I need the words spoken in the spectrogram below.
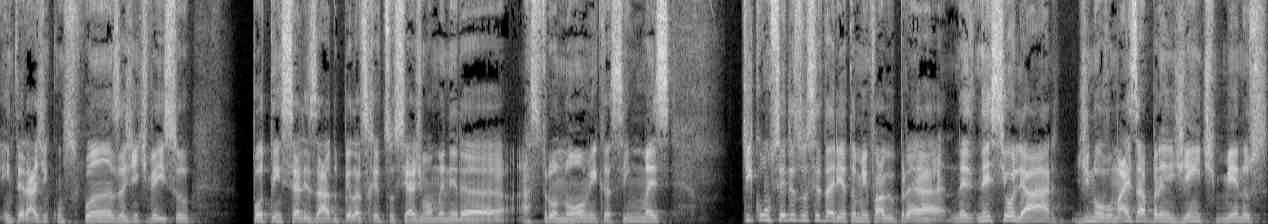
interagem com os fãs, a gente vê isso potencializado pelas redes sociais de uma maneira astronômica, assim, mas que conselhos você daria também, Fábio, para nesse olhar, de novo, mais abrangente, menos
